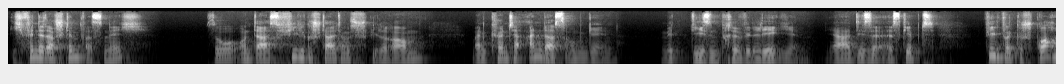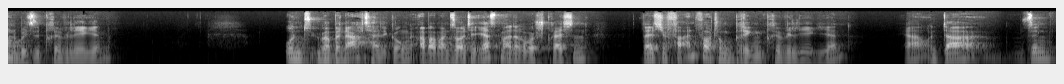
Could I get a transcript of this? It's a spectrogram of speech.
Ich finde, da stimmt was nicht. So, und da ist viel Gestaltungsspielraum. Man könnte anders umgehen mit diesen Privilegien. Ja, diese, es gibt, viel wird gesprochen über diese Privilegien und über Benachteiligung, aber man sollte erstmal darüber sprechen, welche Verantwortung bringen Privilegien? Ja, und da sind,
